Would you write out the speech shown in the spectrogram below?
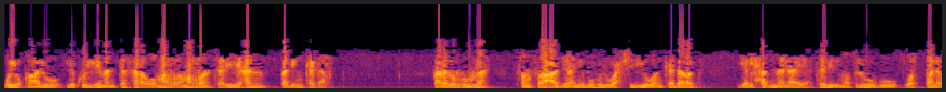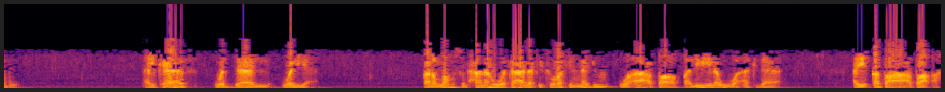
ويقال لكل من انتثر ومر مرا سريعا قد انكدر. قال ذو الرمة فانصاع جانبه الوحشي وانكدرت يلحدن لا يأتلي المطلوب والطلب. الكاف والدال والياء. قال الله سبحانه وتعالى في سورة النجم وأعطى قليلا وأكدى أي قطع عطاءه.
